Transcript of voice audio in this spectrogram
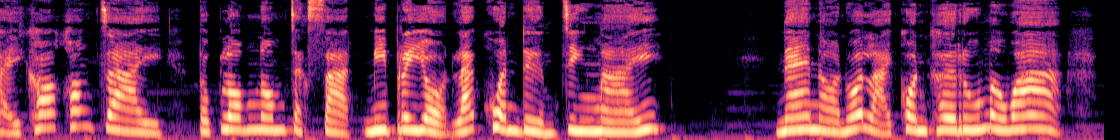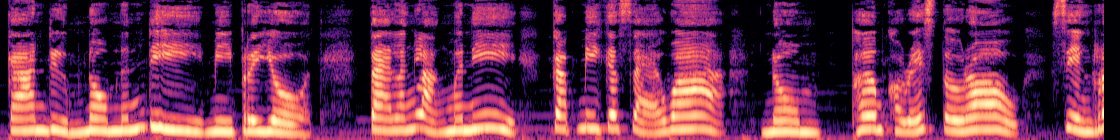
ไขข้อข้องใจ ตกลงนมจากสัตว์ มีประโยชน์และควรดื่มจริงไหม แน่นอนว่าหลายคนเคยรู้มาว่า การดื่มนมนั้นดีมีประโยชน์ แต่หลังๆมานี่กลับมีกระแสว่า นม เพิ่มคอเลสเตอรอล เสี่ยงโร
